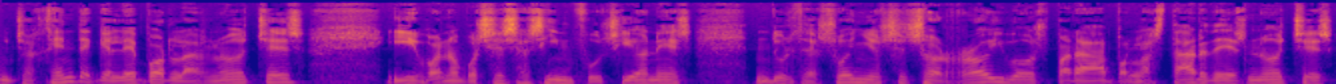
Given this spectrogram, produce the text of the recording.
mucha gente que lee por las noches y bueno, pues esas infusiones, dulces sueños, esos roibos para por las tardes, noches,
